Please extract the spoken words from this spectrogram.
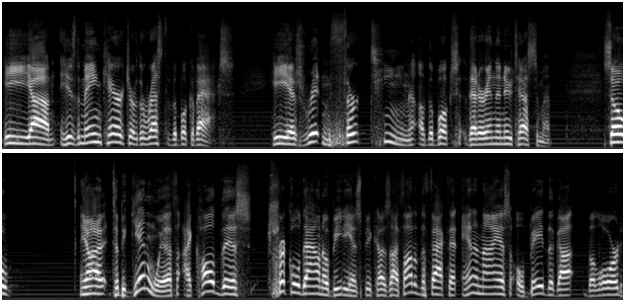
He, um, he is the main character of the rest of the book of Acts. He has written 13 of the books that are in the New Testament. So, you know, to begin with, I called this trickle down obedience because I thought of the fact that Ananias obeyed the, God, the Lord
